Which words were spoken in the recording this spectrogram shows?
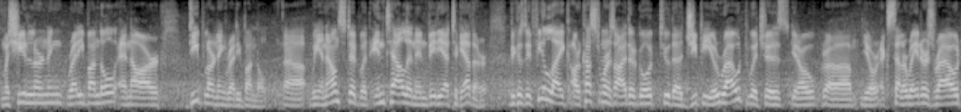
machine learning ready bundle and our deep learning ready bundle. Uh, we announced it with Intel and NVIDIA together, because we feel like our customers either go to the GPU route, which is you know uh, your accelerators route.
